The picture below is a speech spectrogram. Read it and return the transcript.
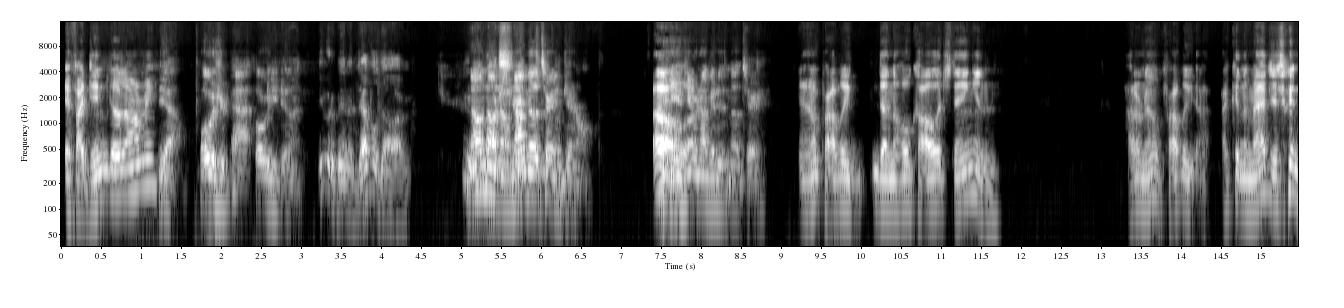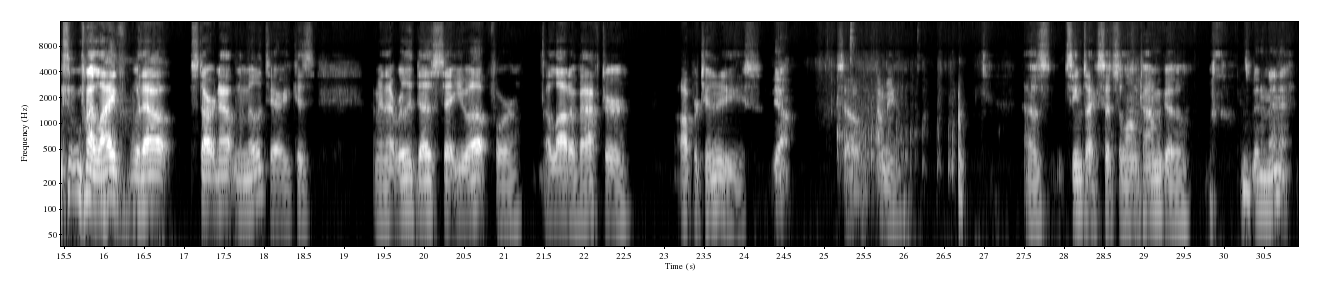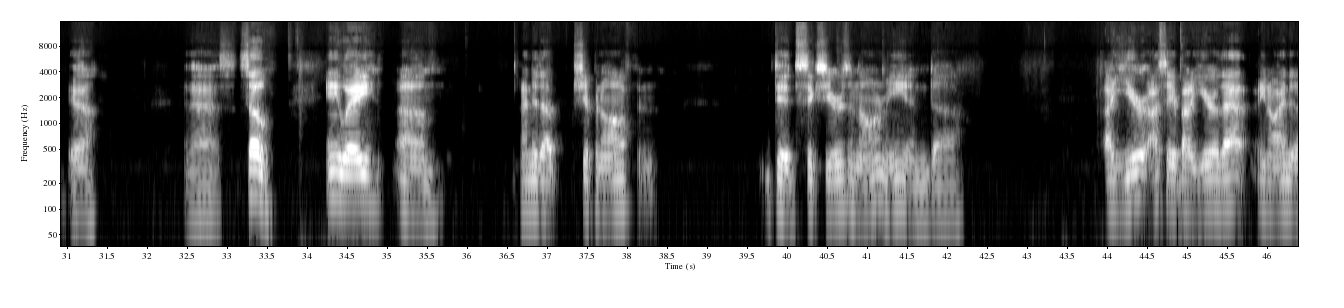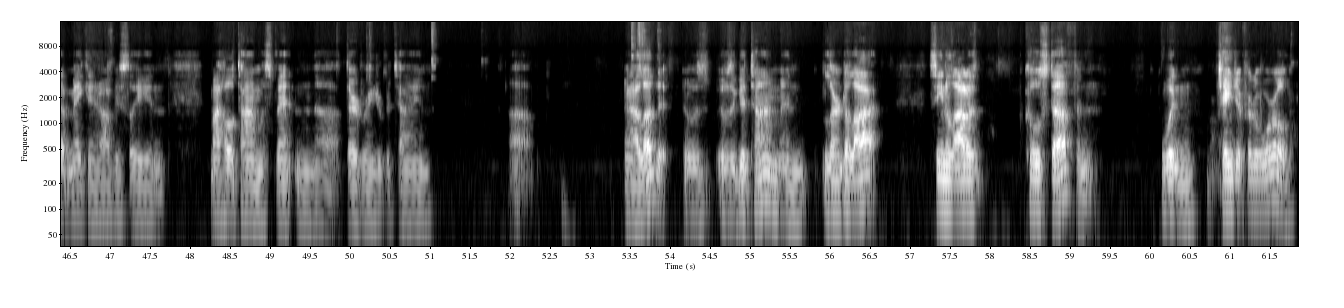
If I didn't go to the army, Yeah. What was your path? What were you doing? you would have been a devil dog. You No, no, no, shit. not military in general. oh, Maybe if you were not going to the military. you know, probably done the whole college thing and I don't know, probably I couldn't imagine my life without starting out in the military because I mean that really does set you up for a lot of after opportunities. Yeah. So, I mean that was seems like such a long time ago. It's been a minute. Yeah. It has. So, anyway, um, I ended up shipping off and did six years in the army and uh, a year. I say about a year of that. You know, I ended up making it obviously, and my whole time was spent in uh, Third Ranger Battalion. Uh, and and I loved it. It was it was a good time and learned a lot, seen a lot of cool stuff, and wouldn't change it for the world.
